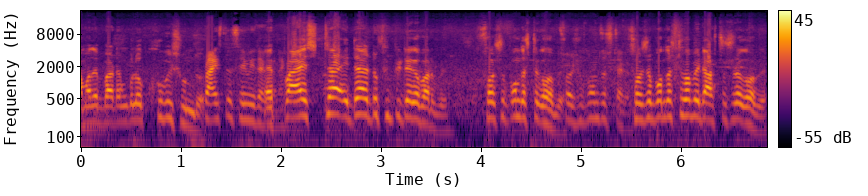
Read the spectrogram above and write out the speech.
আমাদের বাটনগুলো খুবই সুন্দর। সেমই থাকে প্রাইসটা এটা একটু ফিফটি টাকা বাড়বে। ছয়শো পঞ্চাশ টাকা হবে। 650 টাকা। ছয়শো পঞ্চাশ টাকা হবে এটা আটশোশো টাকা হবে।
